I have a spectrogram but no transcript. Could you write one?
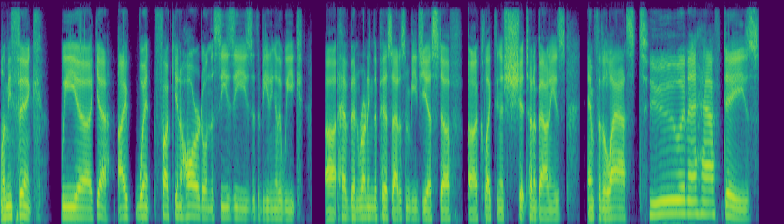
let me think. We uh, yeah, I went fucking hard on the CZs at the beginning of the week. uh, have been running the piss out of some BGS stuff, uh, collecting a shit ton of bounties, and for the last two and a half days,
